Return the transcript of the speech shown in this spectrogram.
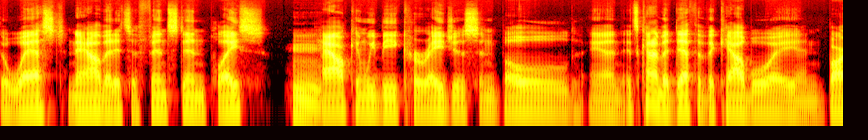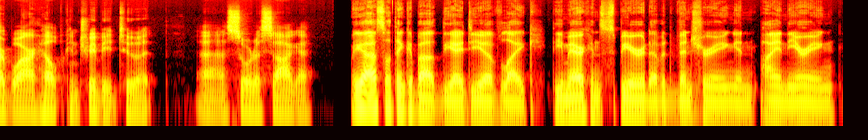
the West now that it's a fenced in place. Hmm. How can we be courageous and bold? And it's kind of a death of the cowboy, and barbed wire helped contribute to it, uh, sort of saga. Yeah, I also think about the idea of like the American spirit of adventuring and pioneering.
